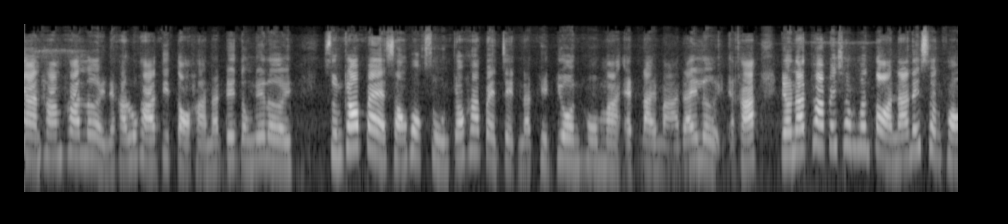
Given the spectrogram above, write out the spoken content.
งานห้ามพลาดเลยนะคะ ลูกค้าติดต่อหานัดได้ตรงได้เลย 0982609587 นัดเพชรยนต์โทรมาแอดไลน์มาได้เลยนะคะ เดี๋ยวนัดพาไปชมกันต่อนะในส่วนของ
